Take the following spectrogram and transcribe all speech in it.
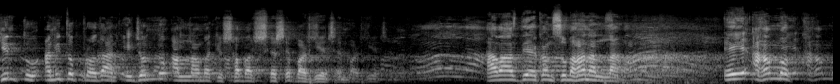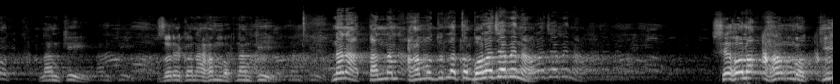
কিন্তু আমি তো প্রধান এই জন্য আল্লাহ আমাকে সবার শেষে পাঠিয়েছেন। আওয়াজ দিয়ে এখন সুবহান আল্লাহ এই আহম্মক, নাম কি? জোরে কোন আহম্মক, নাম কি? না না, তার নাম আহমদুল্লাহ তো বলা যাবে না। সে হলো আহম্মক, কি?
